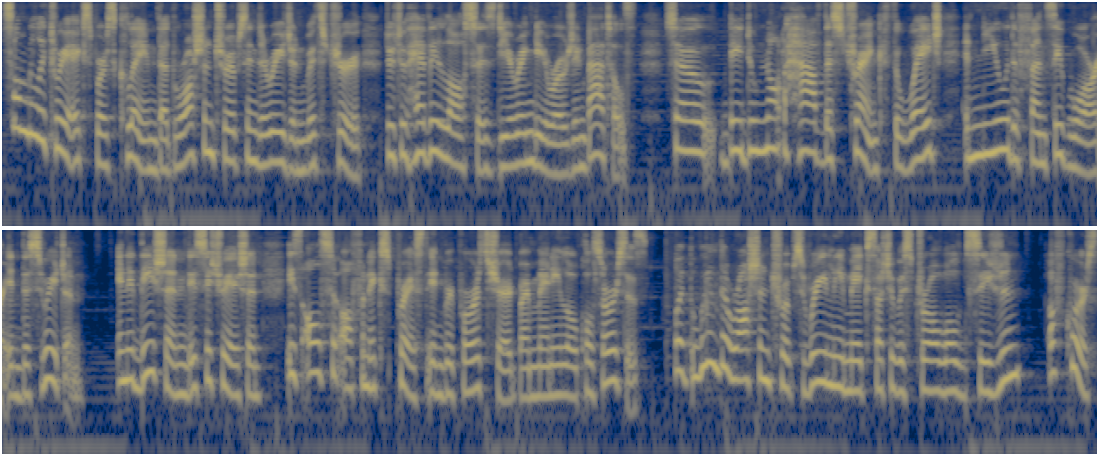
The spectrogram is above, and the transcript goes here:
Some military experts claim that Russian troops in the region withdrew due to heavy losses during the Urozhaine battles, so they do not have the strength to wage a new defensive war in this region. In addition, this situation is also often expressed in reports shared by many local sources. But will the Russian troops really make such a withdrawal decision? Of course,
